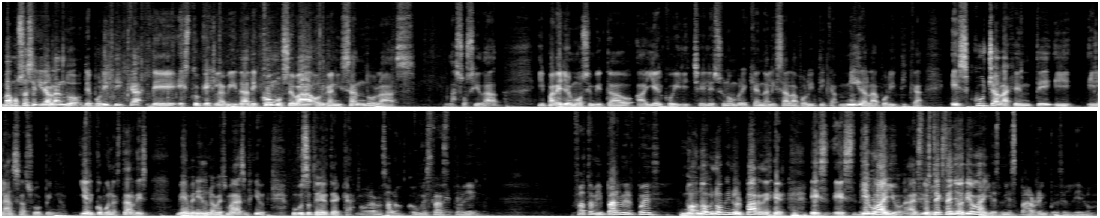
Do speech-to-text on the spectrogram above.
Vamos a seguir hablando de política, de esto que es la vida, de cómo se va organizando las, la sociedad. Y para ello hemos invitado a Yerko Illich. Él es un hombre que analiza la política, mira la política, escucha a la gente y, y lanza su opinión. Yerko, buenas tardes. Bienvenido una vez más. Un gusto tenerte acá. Hola Gonzalo, ¿cómo estás? ¿Todo bien? Falta mi partner, pues. No, no, no vino el partner, es, es Diego Ayo. Lo está extraño a Diego Ayo. Es mi sparring, pues, el Diego.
